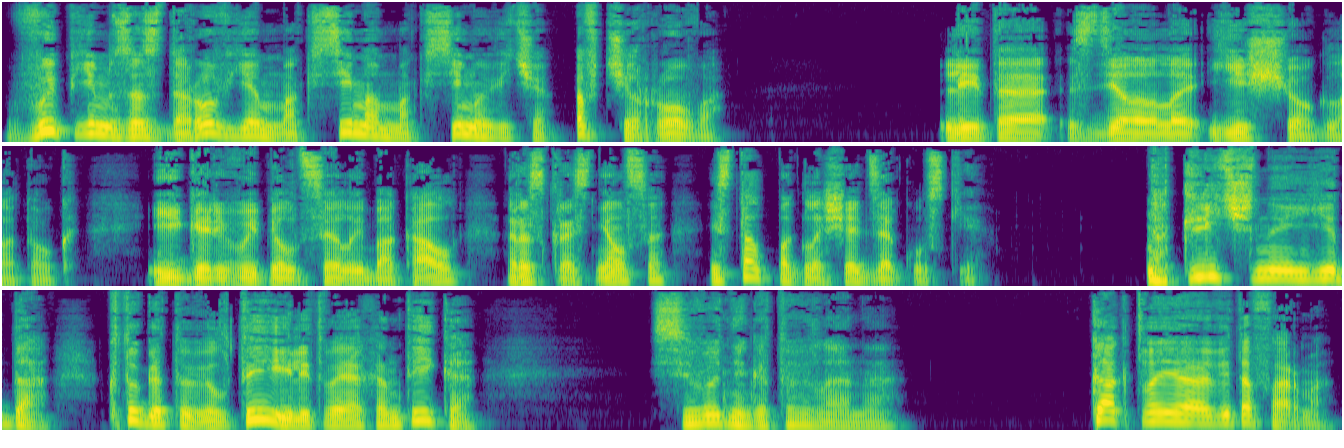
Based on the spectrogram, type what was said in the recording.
Выпьем за здоровье Максима Максимовича Овчарова. Лита сделала еще глоток. Игорь выпил целый бокал, раскраснелся и стал поглощать закуски. «Отличная еда! Кто готовил, ты или твоя хантейка?» «Сегодня готовила она. Как твоя витофарма?»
